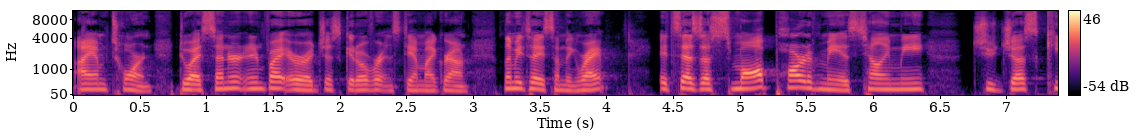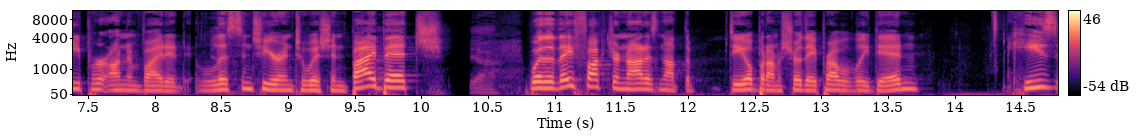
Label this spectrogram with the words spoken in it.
I am torn. Do I send her an invite or I just get over it and stand my ground? Let me tell you something, right? It says a small part of me is telling me to just keep her uninvited. Listen to your intuition. Bye, bitch. Yeah. Whether they fucked or not is not the deal, but I'm sure they probably did. He's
